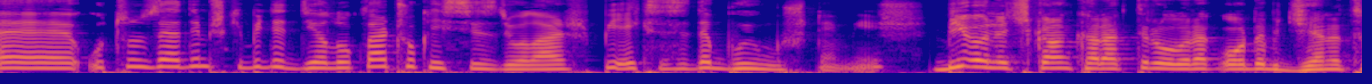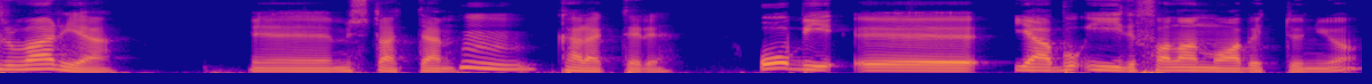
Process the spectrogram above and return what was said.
Eee Utun Z demiş ki bir de diyaloglar çok işsiz diyorlar. Bir eksisi de buymuş demiş. Bir öne çıkan karakter olarak orada bir janitor var ya e, müstahdem Hmm. karakteri. O bir e, ya bu iyiydi falan muhabbet dönüyor.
